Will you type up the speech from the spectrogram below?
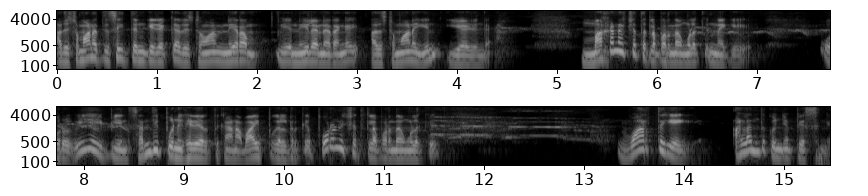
அதிர்ஷ்டமான திசை தென்கிழக்கு அதிர்ஷ்டமான நிறம் நீல நிறங்க அதிர்ஷ்டமான எண் ஏழுங்க. மக நட்சத்திரத்தில் பிறந்தவங்களுக்கு இன்றைக்கி ஒரு விஐபியின் சந்திப்பு நிகழ்கிறதுக்கான வாய்ப்புகள் இருக்குது புற நட்சத்திரத்தில் பிறந்தவங்களுக்கு வார்த்தையை அளந்து கொஞ்சம் பேசுங்க.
